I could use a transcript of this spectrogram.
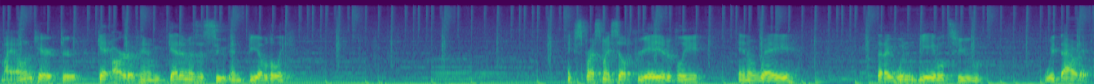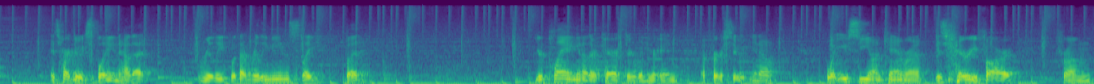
my own character get art of him get him as a suit and be able to like express myself creatively in a way that I wouldn't be able to without it. It's hard to explain how that really, what that really means, like, but you're playing another character when you're in a fursuit, you know? What you see on camera is very far from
